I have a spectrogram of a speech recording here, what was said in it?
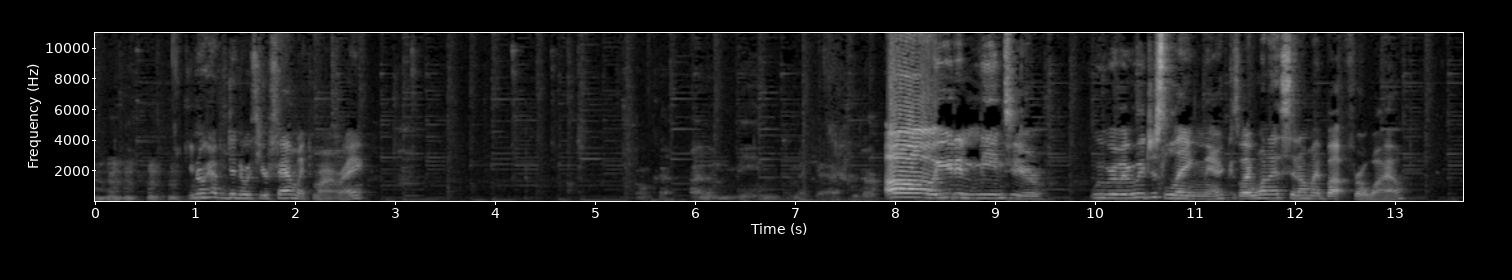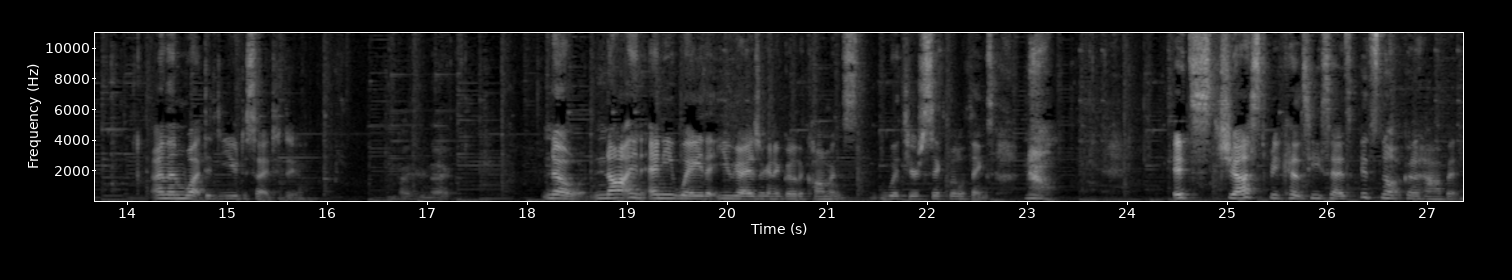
You know we're having dinner with your family tomorrow, right? Okay, I didn't mean to make it actually dark. Oh, you didn't mean to. We were literally just laying there because I wanted to sit on my butt for a while. And then what did you decide to do? Bite your neck. No, not in any way that you guys are gonna go to the comments with your sick little things. No. It's just because he says it's not gonna happen.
